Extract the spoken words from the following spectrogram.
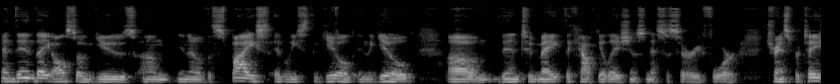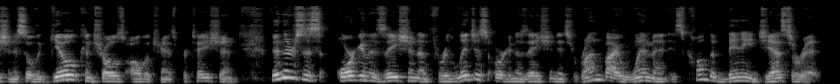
and then they also use, um, you know, the spice, at least the guild in the guild, um, then to make the calculations necessary for transportation. And so the guild controls all the transportation. Then there's this organization, a religious organization. It's run by women. It's called the Bene Gesserit,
